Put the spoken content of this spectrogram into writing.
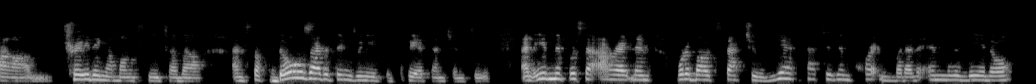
um, trading amongst each other and stuff. Those are the things we need to pay attention to. And even if we say, all right, then what about statues? Yes, statues important, but at the end of the day, though,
